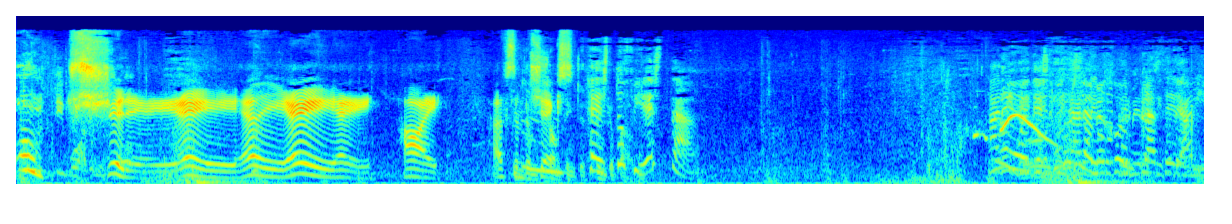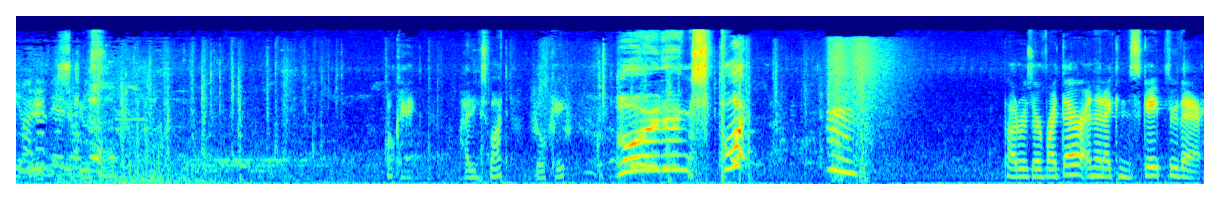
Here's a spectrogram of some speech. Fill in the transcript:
Oh, shit. Hey, hey, hey, hey. Hi. Have some Give them chicks. something to think Es tu about. fiesta. Excuse Okay. Hiding spot. Locate. Hiding spot! Mm. Powder reserve right there, and then I can escape through there.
